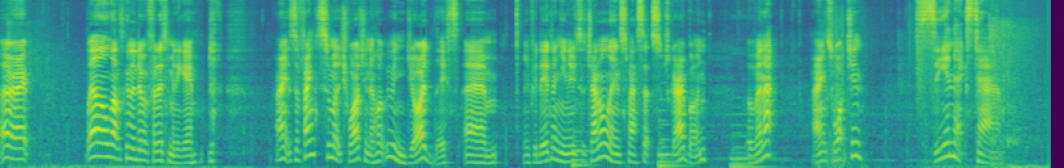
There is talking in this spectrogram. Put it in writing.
Alright. Well, that's going to do it for this minigame. Alright, so thanks so much for watching. I hope you enjoyed this. Um, if you did and you're new to the channel, then smash that subscribe button. Other than that, thanks for watching. See you next time.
